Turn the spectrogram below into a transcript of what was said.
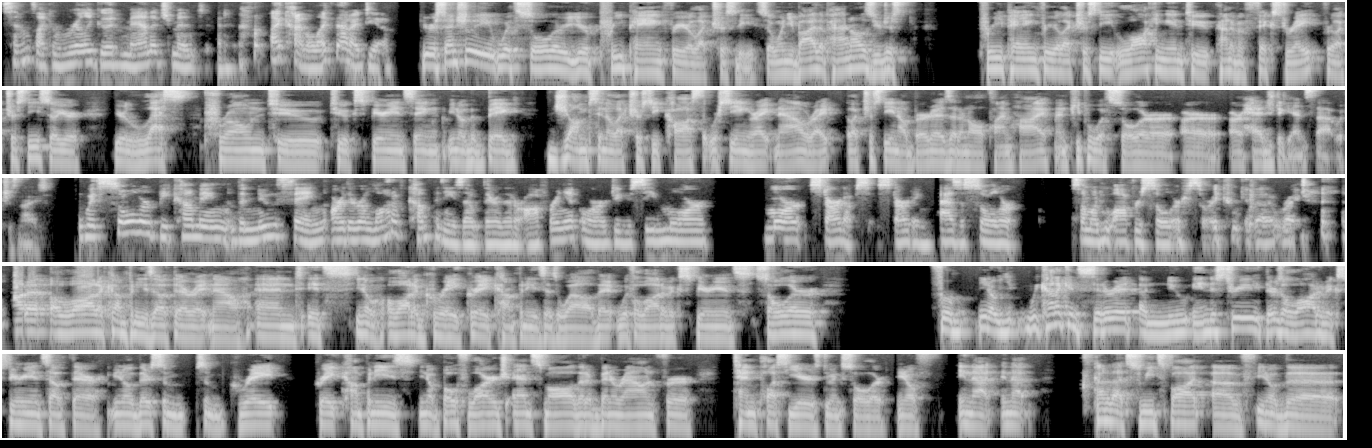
Sounds like a really good management. I kind of like that idea. You're essentially with solar, you're prepaying for your electricity. So when you buy the panels, you're just prepaying for your electricity, locking into kind of a fixed rate for electricity. So you're you're less prone to to experiencing, you know, the big jumps in electricity costs that we're seeing right now, right? Electricity in Alberta is at an all-time high and people with solar are, are, are hedged against that, which is nice. With solar becoming the new thing, are there a lot of companies out there that are offering it or do you see more more startups starting as a solar someone who offers solar. Sorry, I couldn't get that out right. a, lot of, a lot of companies out there right now, and it's you know a lot of great, great companies as well that with a lot of experience. Solar for you know we kind of consider it a new industry there's a lot of experience out there you know there's some some great great companies you know both large and small that have been around for 10 plus years doing solar you know in that in that kind of that sweet spot of you know the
